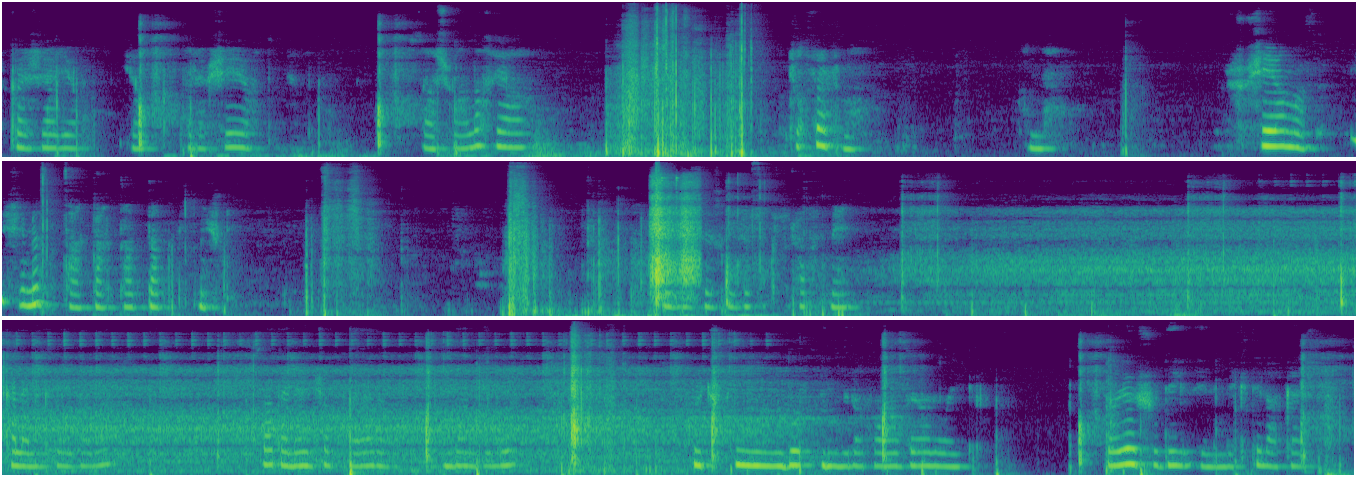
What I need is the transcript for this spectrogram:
Arkadaşlar yok. Yok. Böyle bir şey yok. Saçmalık ya. Çok saçma. Anne. Şu şey olmaz. İşimiz tak tak tak tak bitmişti. Ses geliyorsa kusura bakmayın. Kalem kıyıları. Zaten en çok para da bundan geliyor. 3000, 4000 lira falan filan o ekran. Böyle şu değil elimdeki değil arkadaşlar.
